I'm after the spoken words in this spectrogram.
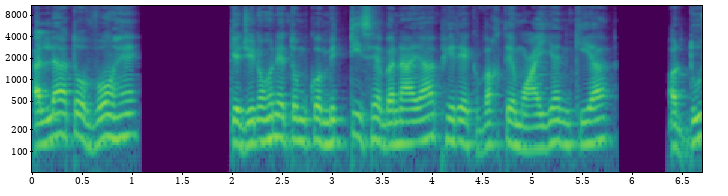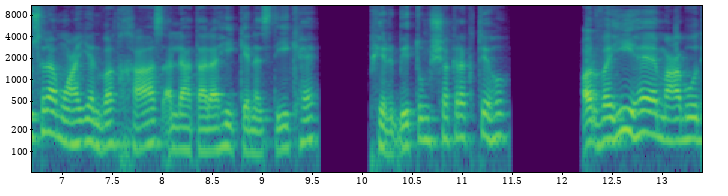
اللہ تو وہ ہیں کہ جنہوں نے تم کو مٹی سے بنایا، پھر ایک وقت معین کیا اور دوسرا معین وقت خاص اللہ تعالیٰ ہی کے نزدیک ہے، پھر بھی تم شک رکھتے ہو۔ اور وہی ہے معبود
